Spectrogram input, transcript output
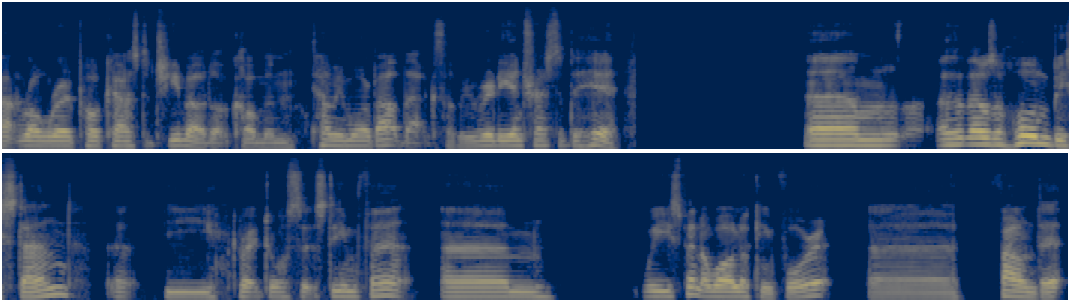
at wrongroadpodcast at gmail.com and tell me more about that because I'll be really interested to hear. Um, there was a Hornby stand at the Great Dorset Steam Fair. Um, we spent a while looking for it, uh, found it,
